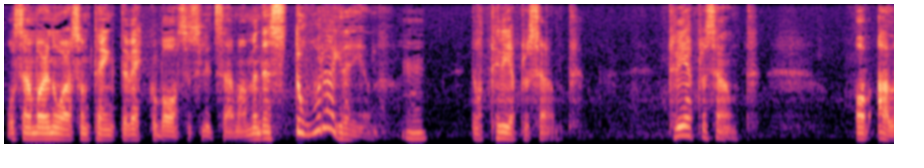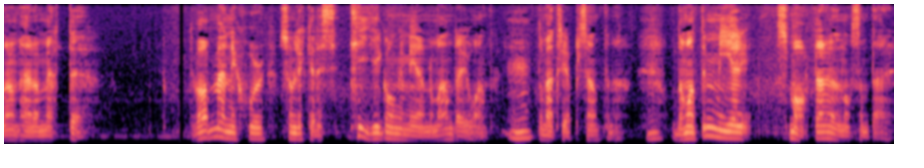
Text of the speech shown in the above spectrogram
Och sen var det några som tänkte veckobasis och lite här. Men den stora grejen, det var 3 procent. 3 procent av alla de här de mätte. Det var människor som lyckades tio gånger mer än de andra Johan. De här 3 procenterna. Och de var inte mer smartare eller något sånt där.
